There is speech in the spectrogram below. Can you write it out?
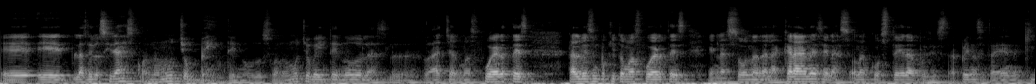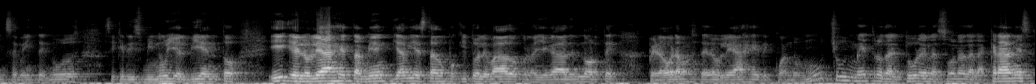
Eh, las velocidades cuando mucho 20 nudos, cuando mucho 20 nudos, las, las rachas más fuertes, tal vez un poquito más fuertes en la zona de Alacranes, en la zona costera, pues apenas estarían en 15, 20 nudos, así que disminuye el viento y el oleaje también ya había estado un poquito elevado con la llegada del norte, pero ahora vamos a tener oleaje de cuando mucho un metro de altura en la zona de Alacranes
